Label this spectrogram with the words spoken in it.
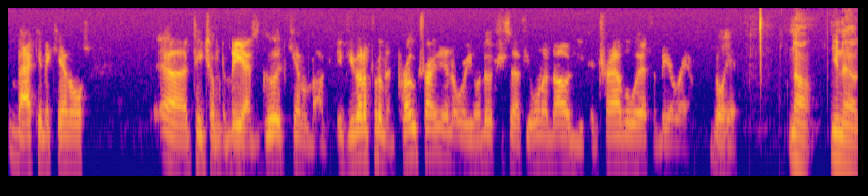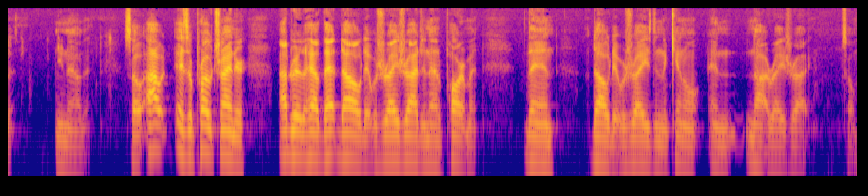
Back in the kennel. Uh, teach them to be a good kennel dog. If you're going to put them in pro training or you want to do it yourself, you want a dog you can travel with and be around. Go ahead. No, you nailed it. You nailed it. So I, as a pro trainer, I'd rather have that dog that was raised right in that apartment than a dog that was raised in the kennel and not raised right. So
